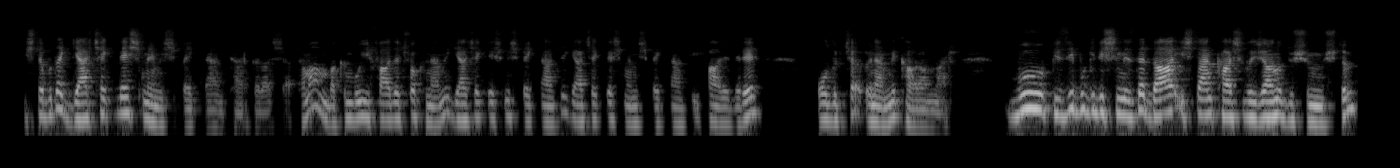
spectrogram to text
İşte bu da gerçekleşmemiş beklenti arkadaşlar. Tamam mı? Bakın bu ifade çok önemli. Gerçekleşmiş beklenti, gerçekleşmemiş beklenti ifadeleri oldukça önemli kavramlar. Bu bizi bu gidişimizde daha işten karşılayacağını düşünmüştüm.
